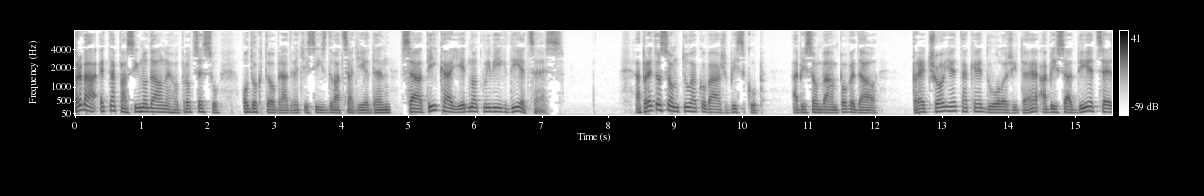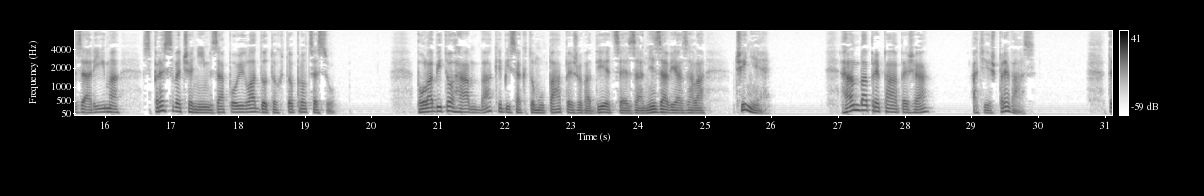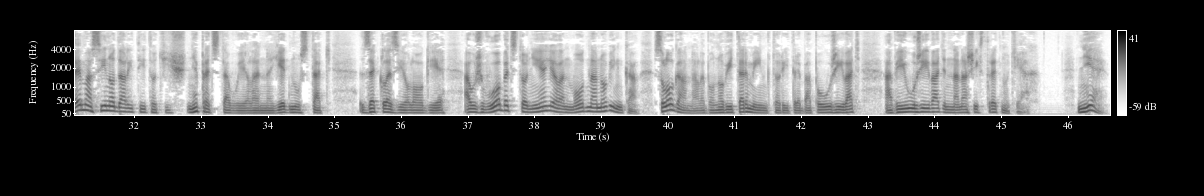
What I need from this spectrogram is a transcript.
Prvá etapa synodálneho procesu od októbra 2021 sa týka jednotlivých diecéz. A preto som tu ako váš biskup, aby som vám povedal, prečo je také dôležité, aby sa diecéza Ríma s presvedčením zapojila do tohto procesu. Bola by to hamba, keby sa k tomu pápežova diecéza nezaviazala, či nie? Hamba pre pápeža a tiež pre vás. Téma synodality totiž nepredstavuje len jednu stať z ekleziológie a už vôbec to nie je len módna novinka, slogan alebo nový termín, ktorý treba používať a využívať na našich stretnutiach. Nie.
